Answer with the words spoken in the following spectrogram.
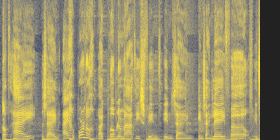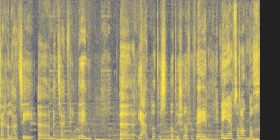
dat hij zijn eigen pornogebruik problematisch vindt... in zijn, in zijn leven of in zijn relatie eh, met zijn vriendin. Eh, ja, dat is, dat is heel vervelend. En je hebt dan ook nog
